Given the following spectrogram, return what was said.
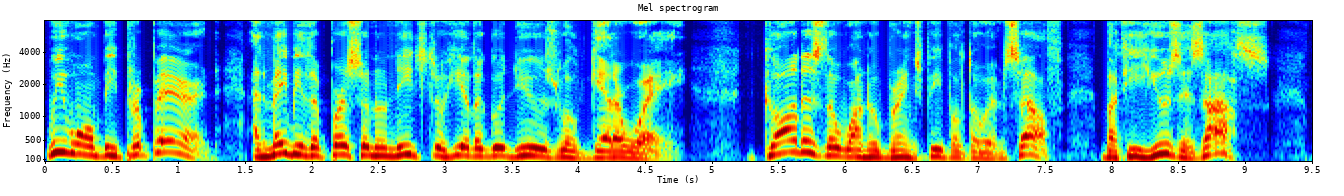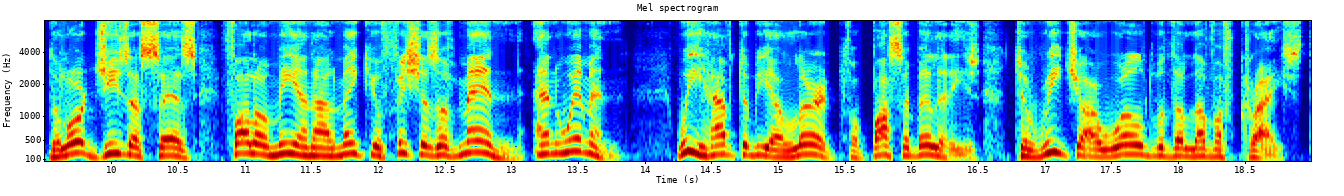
we won't be prepared. And maybe the person who needs to hear the good news will get away. God is the one who brings people to Himself, but He uses us. The Lord Jesus says, Follow me, and I'll make you fishers of men and women. We have to be alert for possibilities to reach our world with the love of Christ.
